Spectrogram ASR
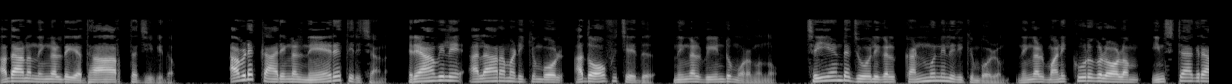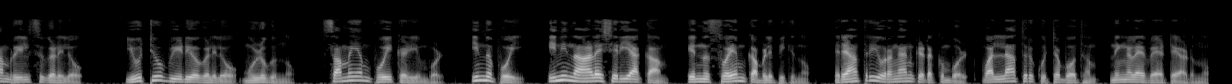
അതാണ് നിങ്ങളുടെ യഥാർത്ഥ ജീവിതം. അവിടെ കാര്യങ്ങൾ നേരെ തിരിച്ചാണ്. രാവിലെ അലാറമടിക്കുമ്പോൾ അത് ഓഫ് ചെയ്ത് നിങ്ങൾ വീണ്ടും ഉറങ്ങുന്നു. ചെയ്യേണ്ട ജോലികൾ കൺമുന്നിലിരിക്കുമ്പോഴും നിങ്ങൾ മണിക്കൂറുകളോളം ഇൻസ്റ്റാഗ്രാം റീൽസുകളിലോ യൂട്യൂബ് വീഡിയോകളിലോ മുഴുകുന്നു. സമയം പോയി കഴിയുമ്പോൾ ഇന്ന് പോയി ഇനി നാളെ ശരിയാക്കാം എന്ന് സ്വയം കബളിപ്പിക്കുന്നു. രാത്രി ഉറങ്ങാൻ കിടക്കുമ്പോൾ വല്ലാത്തൊരു കുറ്റബോധം നിങ്ങളെ വേട്ടയാടുന്നു.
